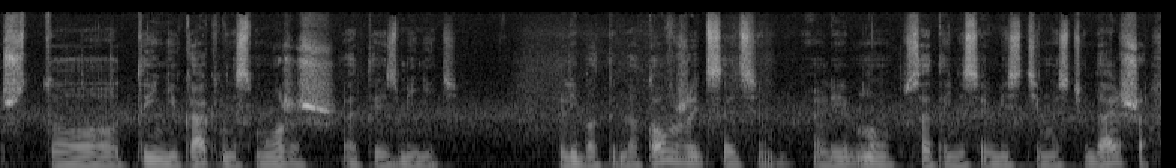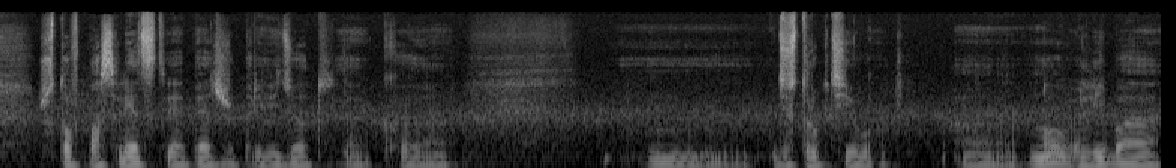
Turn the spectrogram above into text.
что ты никак не сможешь это изменить. Либо ты готов жить с этим, либо, ну, с этой несовместимостью дальше, что впоследствии, опять же, приведет э, к деструктиву э, ну, либо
